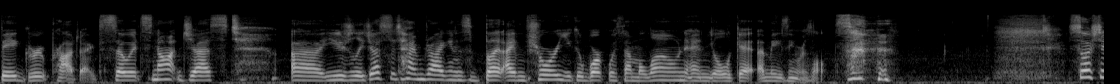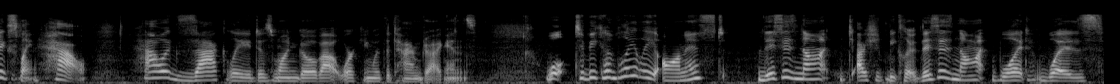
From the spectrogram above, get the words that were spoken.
big group project. So it's not just uh, usually just the time dragons, but I'm sure you could work with them alone and you'll get amazing results. so I should explain how. How exactly does one go about working with the time dragons? Well, to be completely honest, this is not, I should be clear, this is not what was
